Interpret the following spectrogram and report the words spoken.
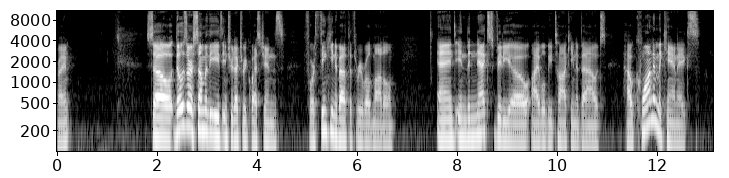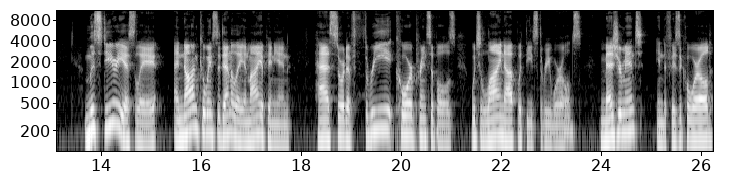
right? So, those are some of these introductory questions for thinking about the three world model. And in the next video, I will be talking about how quantum mechanics mysteriously and non coincidentally, in my opinion, has sort of three core principles which line up with these three worlds measurement in the physical world,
